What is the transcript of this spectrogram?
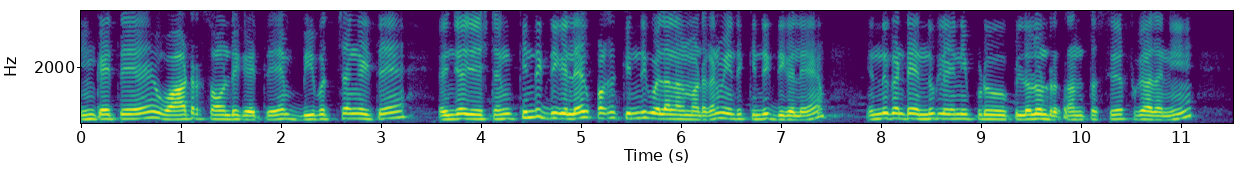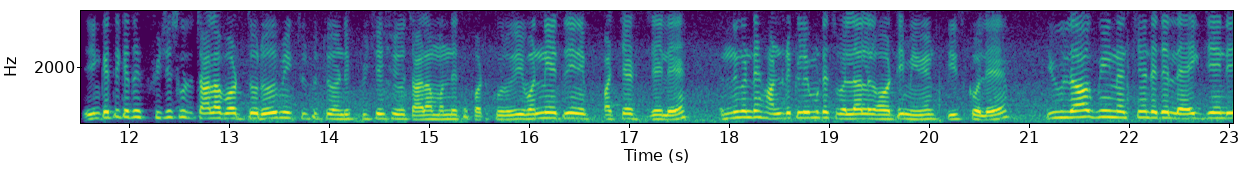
ఇంకైతే వాటర్ సౌండ్కి అయితే బీభత్సంగా అయితే ఎంజాయ్ చేసినాం. కిందికి దిగలే పక్క కిందికి వెళ్ళాలన్నమాట కానీ మేము అయితే కిందికి దిగలే. ఎందుకంటే ఎందుకు లేని ఇప్పుడు పిల్లలు ఉండరు. అంత సేఫ్ కాదని. ఇంకైతే అయితే ఫిషెస్ కూడా చాలా పడుతురు మీకు చూసి చూడండి ఫిషెస్ చాలా మంది అయితే పట్టుకురు ఇవన్నీ అయితే నేను పర్చేస్ చేయలే. ఎందుకంటే హండ్రెడ్ కిలోమీటర్స్ వెళ్ళాలి కాబట్టి మేమేం తీసుకోలే. ఈ వ్లాగ్ మీకు నచ్చినట్టయితే లైక్ చేయండి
